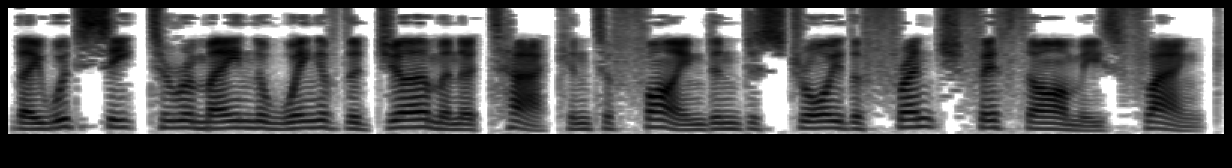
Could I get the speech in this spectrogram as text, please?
They would seek to remain the wing of the German attack and to find and destroy the French Fifth Army's flank.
